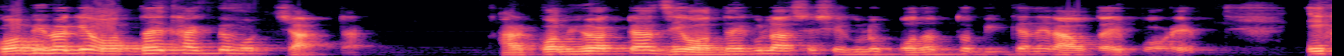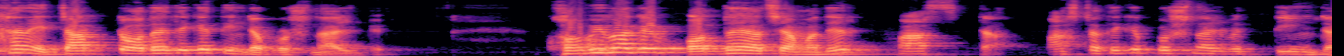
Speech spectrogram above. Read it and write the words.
ক বিভাগে অধ্যায় থাকবে মোট চারটা। আর ক বিভাগটা যে অধ্যায়গুলো আছে সেগুলো পদার্থ বিজ্ঞানের আওতায় পড়ে, এখানে চারটা অধ্যায় থেকে তিনটা প্রশ্ন আসবে। খ বিভাগের অধ্যায় আছে আমাদের পাঁচটা। পাঁচটা থেকে প্রশ্ন আসবে তিনটা।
